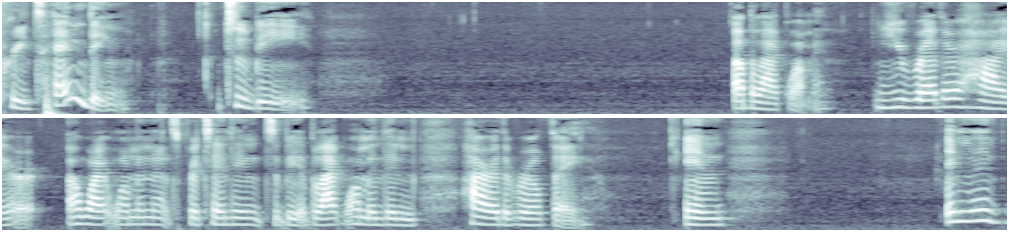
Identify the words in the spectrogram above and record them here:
pretending to be a black woman. You rather hire a white woman that's pretending to be a black woman than hire the real thing. And and then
